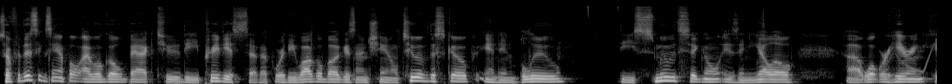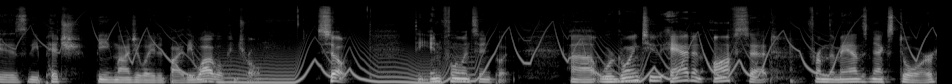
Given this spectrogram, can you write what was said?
So for this example, I will go back to the previous setup where the Woggle Bug is on channel 2 of the scope and in blue. The smooth signal is in yellow. Uh, what we're hearing is the pitch being modulated by the woggle control. So, the influence input. Uh, we're going to add an offset from the maths next door.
